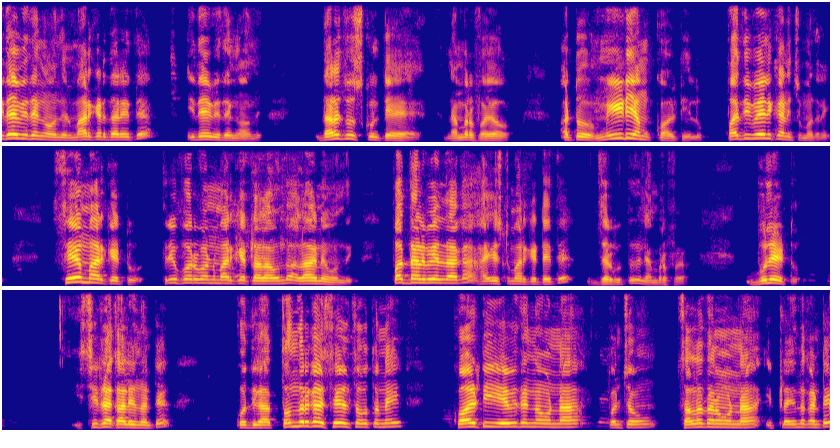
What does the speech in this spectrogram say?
ఇదే విధంగా ఉంది. మార్కెట్ ధర అయితే ఇదే విధంగా ఉంది. ధర చూసుకుంటే నెంబర్ ఫైవ్ అటు మీడియం క్వాలిటీలు పదివేలు కనిచి మొదలై same market three four one మార్కెట్లు అలా ఉందో అలానే ఉంది. పద్నాలుగు వేల దాకా హైయెస్ట్ మార్కెట్ అయితే జరుగుతుంది నెంబర్ ఫైవ్. బుల్లెట్ ఈ సీట్ రకాలు ఏంటంటే కొద్దిగా తొందరగా సేల్స్ అవుతున్నాయి. క్వాలిటీ ఏ విధంగా ఉన్నా కొంచెం చల్లదనం ఉన్నా ఇట్లా ఎందుకంటే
